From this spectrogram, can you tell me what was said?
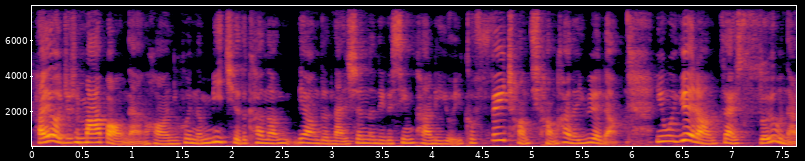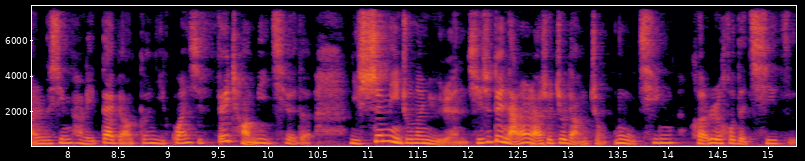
还有就是妈宝男哈，你会能密切的看到那样的男生的那个星盘里有一颗非常强悍的月亮，因为月亮在所有男人的星盘里代表跟你。关系非常密切的，你生命中的女人，其实对男人来说就两种：母亲和日后的妻子。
